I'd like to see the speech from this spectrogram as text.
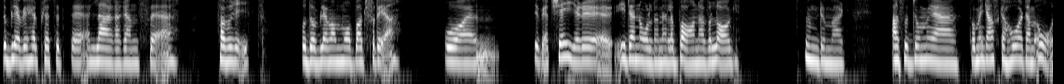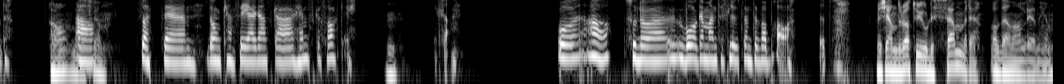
då blev jag helt plötsligt eh, lärarens eh, favorit. Och då blev man mobbad för det. Och eh, du vet, tjejer eh, i den åldern, eller barn överlag, ungdomar, alltså de är, de är ganska hårda med ord. Ja, verkligen. Så att eh, de kan säga ganska hemska saker. Mm. Liksom. Och ja, så då vågar man till slut inte vara bra. Typ. Men kände du att du gjorde sämre av den anledningen?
